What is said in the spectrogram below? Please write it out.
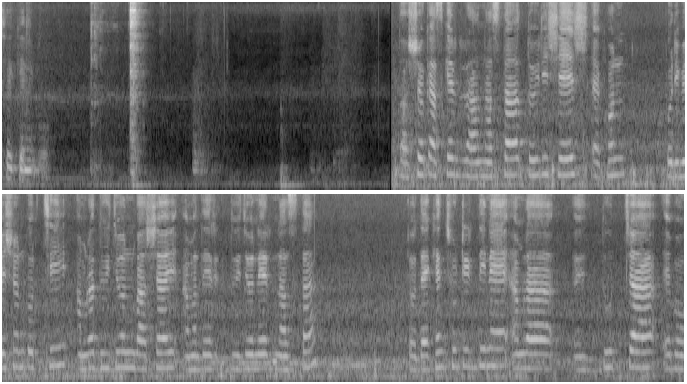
সেকে নেব। দর্শক, আজকের নাস্তা তৈরি শেষ। এখন পরিবেশন করছি। আমরা দুইজন বাসায়, আমাদের দুইজনের নাস্তা। তো দেখেন, ছুটির দিনে আমরা দুধ চা এবং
